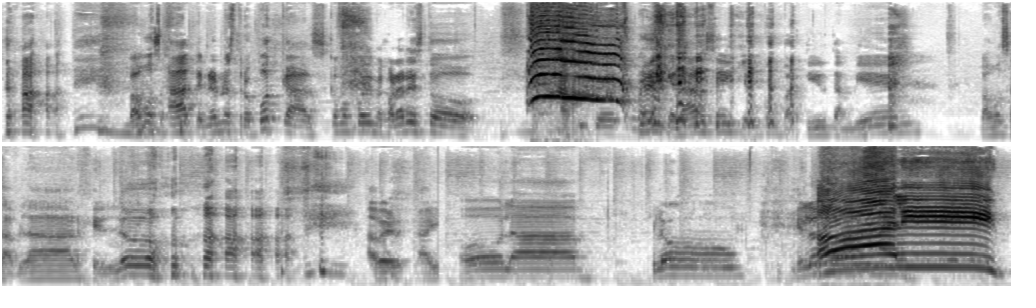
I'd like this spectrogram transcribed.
Vamos a tener nuestro podcast. ¿Cómo puede mejorar esto? Así que quieren quedarse y quieren compartir también. Vamos a hablar. Hello. A ver, ahí. Hola. Hello. Hello. ¡Oli!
